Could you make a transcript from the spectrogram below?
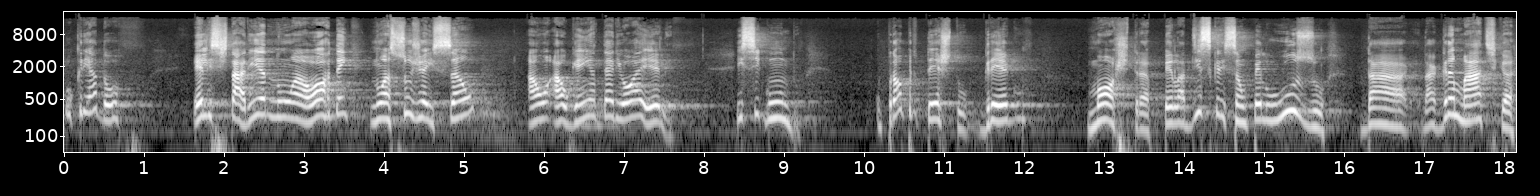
o Criador. Ele estaria numa ordem, numa sujeição a alguém anterior a ele. E segundo, o próprio texto grego mostra, pela descrição, pelo uso da, da gramática,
